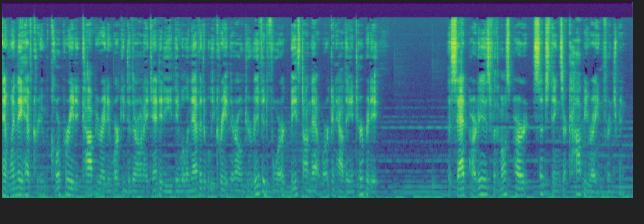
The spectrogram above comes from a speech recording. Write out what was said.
And when they have incorporated copyrighted work into their own identity, they will inevitably create their own derivative work based on that work and how they interpret it. The sad part is, for the most part, such things are copyright infringement.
